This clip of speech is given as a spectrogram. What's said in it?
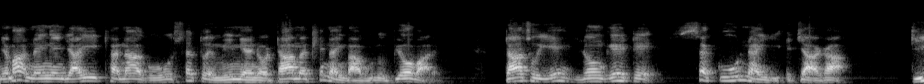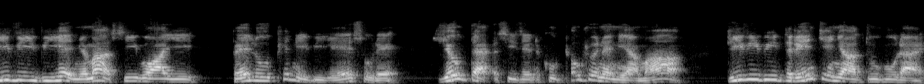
မြမနိုင်ငံသားရေးဌာနကိုဆက်သွယ်မေးမြန်းတော့ဒါမဖြစ်နိုင်ပါဘူးလို့ပြောပါတယ်ဒါဆိုရင်လွန်ခဲ့တဲ့16နိုင်အကြာက DVB ရဲ့မြမစီးပွားရေးဘယ်လိုဖြစ်နေပြီလဲဆိုတော့ရုပ်တံအစီအစဉ်တစ်ခုထုတ်လွှင့်တဲ့နေရာမှာ DVB သတင်းကြေညာသူကိုယ်တိုင်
